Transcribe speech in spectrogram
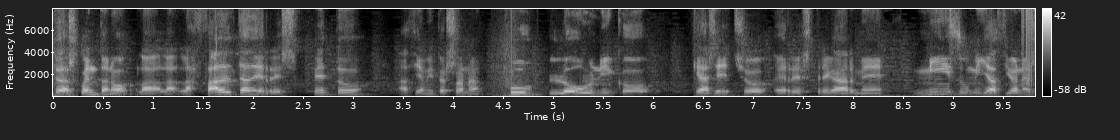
Te das cuenta, ¿no? La, falta de respeto hacia mi persona. Tú lo único que has hecho es restregarme mis humillaciones.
